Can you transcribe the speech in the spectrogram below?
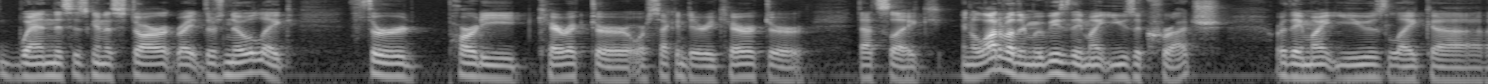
when this is going to start, right? There's no like third party character or secondary character that's like in a lot of other movies they might use a crutch or they might use like uh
